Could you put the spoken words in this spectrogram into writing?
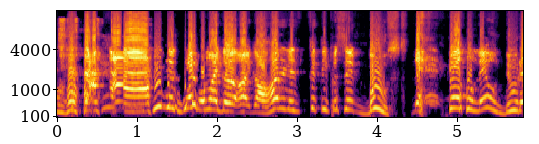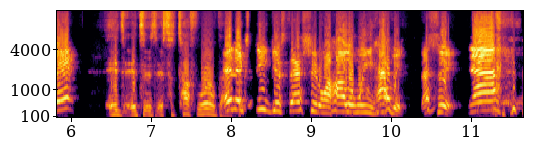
you just gave them like a like a hundred and fifty percent boost. they don't they don't do that. It's, it's it's it's a tough world. out there. NXT gets that shit on Halloween Havoc. That's it.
